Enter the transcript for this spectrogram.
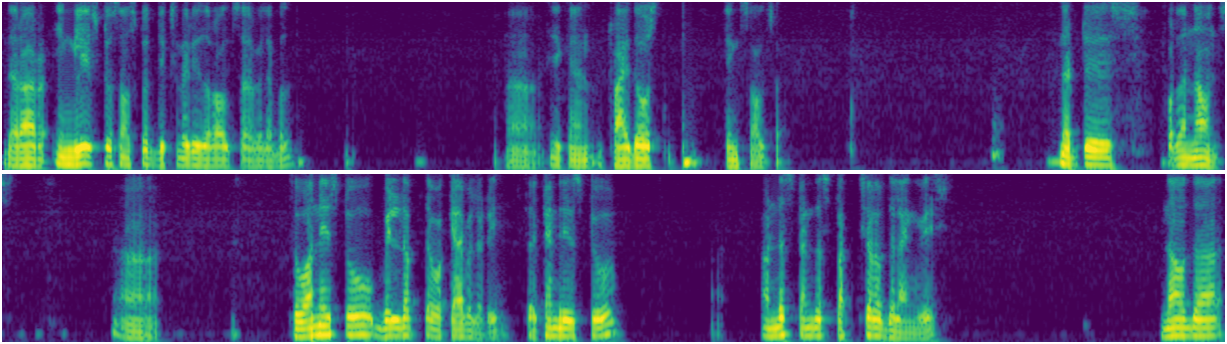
There are english to sanskrit dictionaries are also available. Uh, you can try those things also. That is for the nouns. Uh, so one is to build up the vocabulary. Second is to understand the structure of the language. Now the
